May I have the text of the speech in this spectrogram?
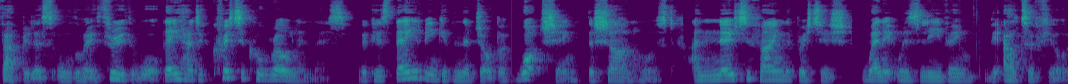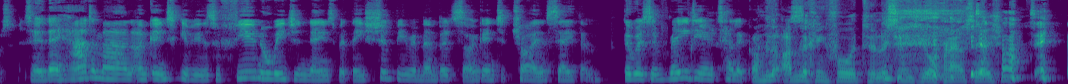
fabulous all the way through the war, they had a critical role in this because they had been given the job of watching the Scharnhorst and notifying the British when it was leaving the Alta Fjord. So they had a man, I'm going to give you there's a few Norwegian names, but they should be remembered, so I'm going to try and say them. There was a radio telegraph. I'm, lo- I'm looking forward to listening to your pronunciation.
